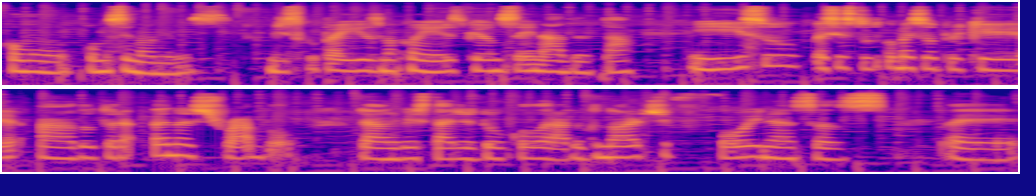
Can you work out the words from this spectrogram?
como, como sinônimos. Desculpa aí os maconheiros, porque eu não sei nada, tá? E isso, esse estudo começou porque a doutora Anna Schwabel, da Universidade do Colorado do Norte, foi nessas é,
